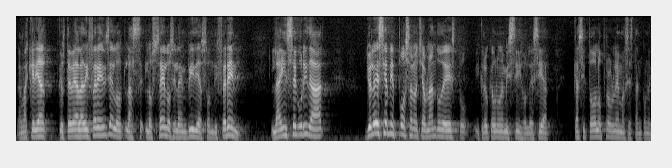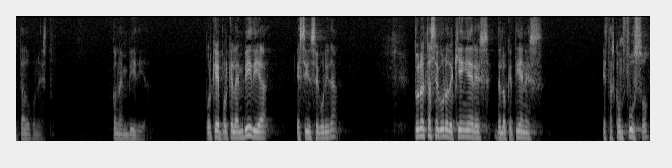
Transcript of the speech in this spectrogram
Nada más quería que usted vea la diferencia. Los, los celos y la envidia son diferentes. La inseguridad. Yo le decía a mi esposa anoche hablando de esto, y creo que a uno de mis hijos le decía, casi todos los problemas están conectados con esto, con la envidia. ¿Por qué? Porque la envidia es inseguridad. Tú no estás seguro de quién eres, de lo que tienes. Estás confuso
